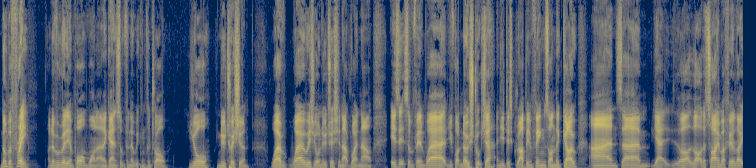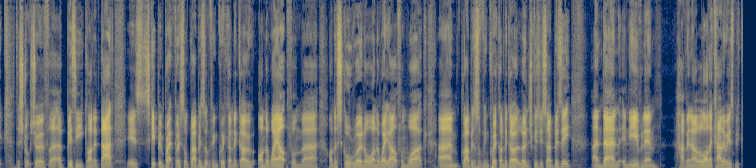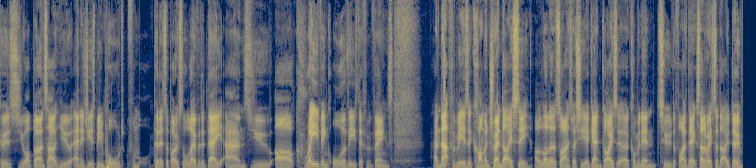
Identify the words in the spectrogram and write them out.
Number three, another really important one, and again, something that we can control: your nutrition. Where where is your nutrition at right now? Is it something where you've got no structure and you're just grabbing things on the go? And um, yeah, a lot of the time I feel like the structure of a, busy kind of dad is skipping breakfast or grabbing something quick on the go on the way out from uh, on the school run or on the way out from work, um, grabbing something quick on the go at lunch because you're so busy, and then in the evening having a lot of calories because you are burnt out, your energy is being pulled from pillar to post all over the day and you are craving all of these different things. And that for me is a common trend that I see a lot of the time, especially again, guys that are coming in to the five day accelerator that I do.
